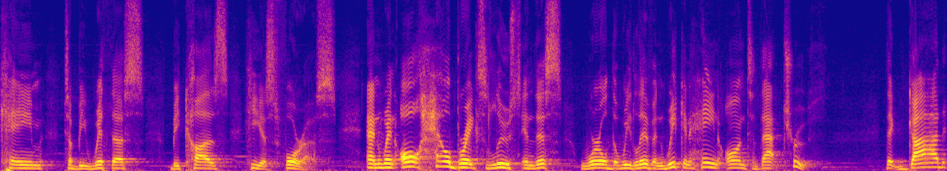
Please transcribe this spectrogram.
came to be with us because he is for us. And when all hell breaks loose in this world that we live in, we can hang on to that truth that God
